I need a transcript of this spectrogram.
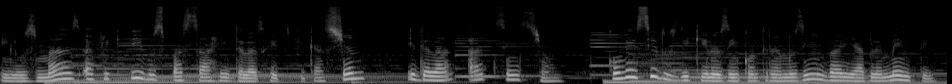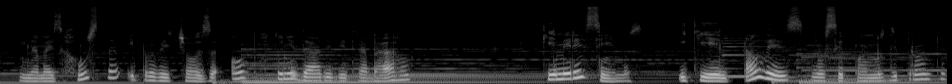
Em los mais aflictivos passagens de la retificación e de la ascensión, convencidos de que nos encontramos invariavelmente em la mais justa e proveitosa oportunidade de trabalho que merecemos e que ele talvez não sepamos de pronto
